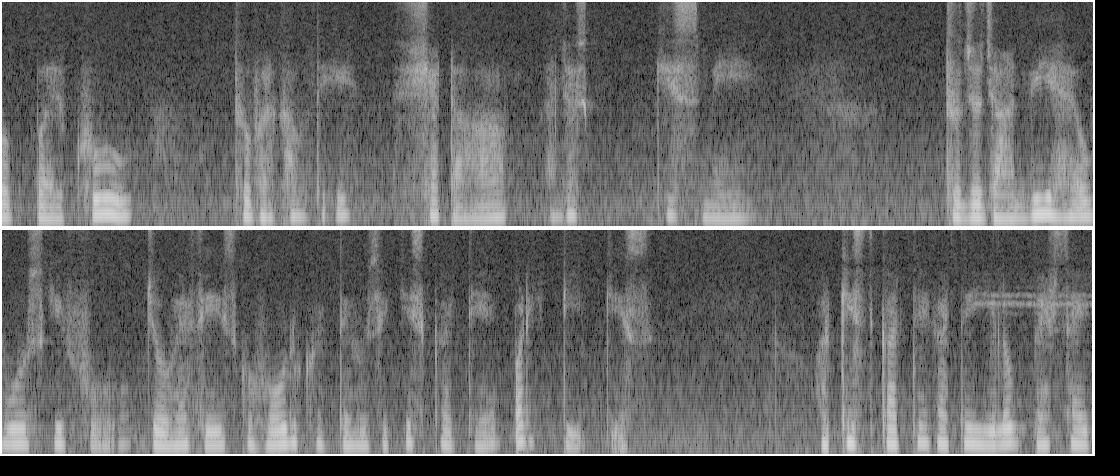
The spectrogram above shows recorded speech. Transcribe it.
बरखू तो बरखा बोलती कि शट आप एंड जस्ट किसमें तो जो जानवी है, वो उसकी फो, जो है फेस को होल्ड करते हुए उसे किस करती है, बड़ी डीप किस और किस करते करते ये लोग बेड साइड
